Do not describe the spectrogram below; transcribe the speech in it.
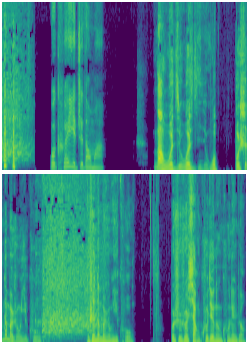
我可以知道吗？那我就我我不是那么容易哭，不是那么容易哭，不是说想哭就能哭那种。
